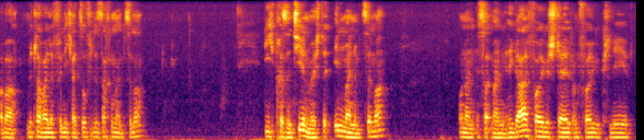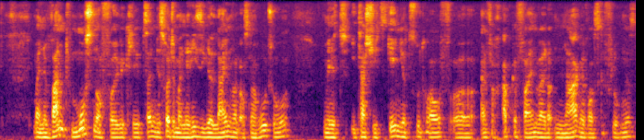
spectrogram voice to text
Aber mittlerweile finde ich halt so viele Sachen in meinem Zimmer, die ich präsentieren möchte in meinem Zimmer. Und dann ist halt mein Regal vollgestellt und vollgeklebt. Meine Wand muss noch vollgeklebt sein. Mir ist heute meine riesige Leinwand aus Naruto mit Itachis Genjutsu drauf äh, einfach abgefallen, weil dort ein Nagel rausgeflogen ist.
